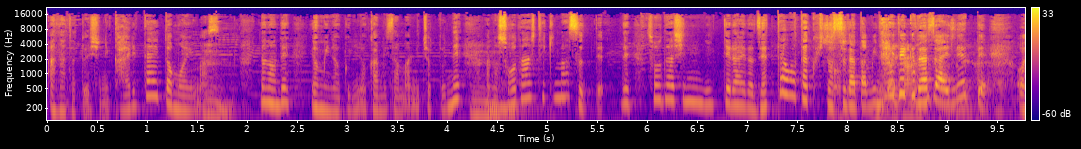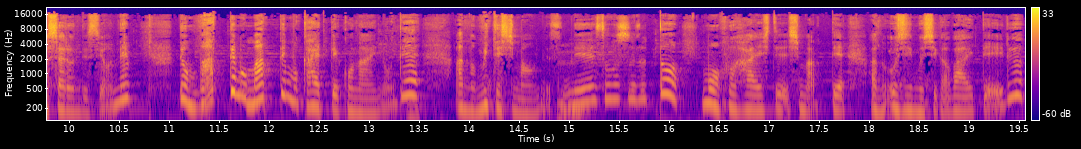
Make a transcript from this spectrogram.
あなたと一緒に帰りたいと思います、うん。なので黄泉の国の神様にちょっとね、うんあの相談してきますって。で相談しに行ってる間絶対私の姿見ないでくださいねっておっしゃるんですよね。でも待っても待っても帰ってこないので、あの見てしまうんですね、そうするともう腐敗してしまってあのウジ虫が湧いている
